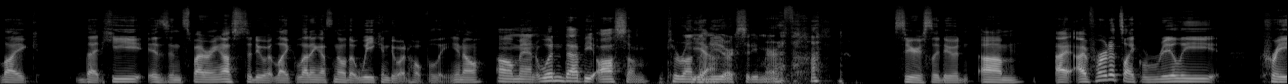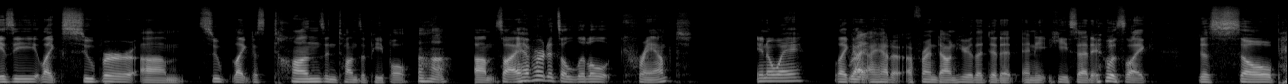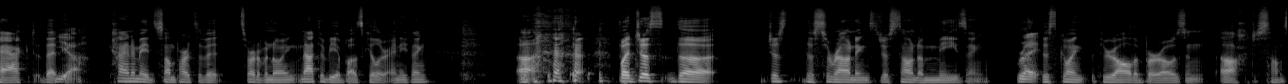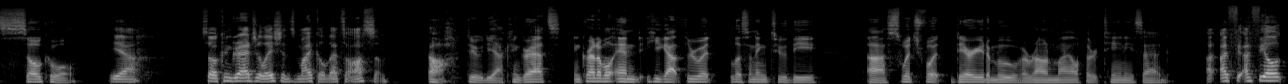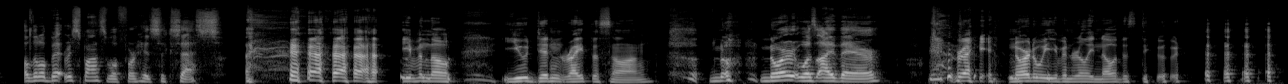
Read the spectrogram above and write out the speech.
like that he is inspiring us to do it, like letting us know that we can do it. Hopefully, you know. Oh man, wouldn't that be awesome to run Yeah. the New York City Marathon? Seriously, dude. Um, I I've heard it's like really crazy, like super um soup, like just tons and tons of people. uh huh. Um, so I have heard it's a little cramped in a way. Like Right. I, I had a, a friend down here that did it, and he, he said it was like just so packed that Yeah. kind of made some parts of it sort of annoying. Not to be a buzzkill or anything, uh, but just the just the surroundings just sound amazing. Right. Just going through all the boroughs and oh, just sounds so cool. Yeah. So congratulations, Michael. That's awesome. Oh, dude, yeah, congrats, incredible. And he got through it listening to the uh, Switchfoot "Dare You to Move" around mile thirteen. He said. I, I, feel a little bit responsible for his success. Even though you didn't write the song, No, nor was I there. right? Nor do we even really know this dude.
